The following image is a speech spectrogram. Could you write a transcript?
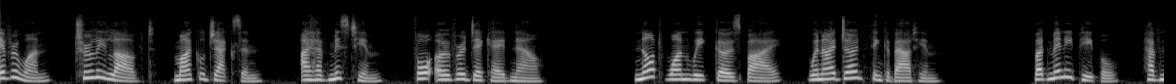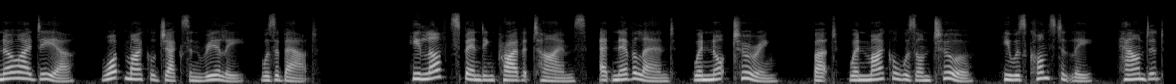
Everyone, truly loved, Michael Jackson, I have missed him, for over a decade now. Not one week goes by, when I don't think about him. But many people, have no idea, what Michael Jackson really was about. He loved spending private times at Neverland when not touring, but when Michael was on tour, he was constantly hounded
